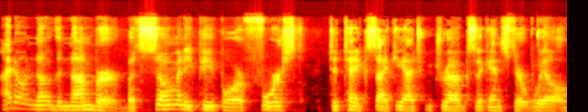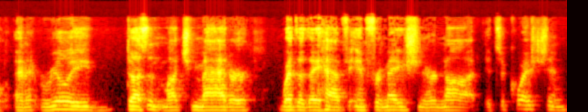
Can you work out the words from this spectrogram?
I don't know the number, but so many people are forced to take psychiatric drugs against their will, and it really doesn't much matter whether they have information or not. It's a question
